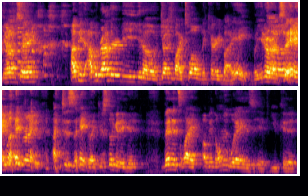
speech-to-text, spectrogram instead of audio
You know what I'm saying? I mean, I would rather be, you know, judged by 12 than carried by 8. But you know what I'm Oh, saying? okay, Like, right. I'm just saying, like, you're still going to get. Then it's like, I mean, the only way is if you could.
